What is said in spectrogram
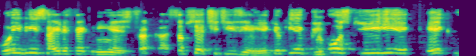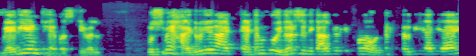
कोई भी साइड इफ़ेक्ट नहीं है इस ड्रग का। सबसे अच्छी चीज़ यही है, क्योंकि ये ग्लूकोज की ही एक एक वेरिएंट है बस केवल। उसमें हाइड्रोजन एटम को इधर से निकाल करके थोड़ा उधर कर दिया गया है,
